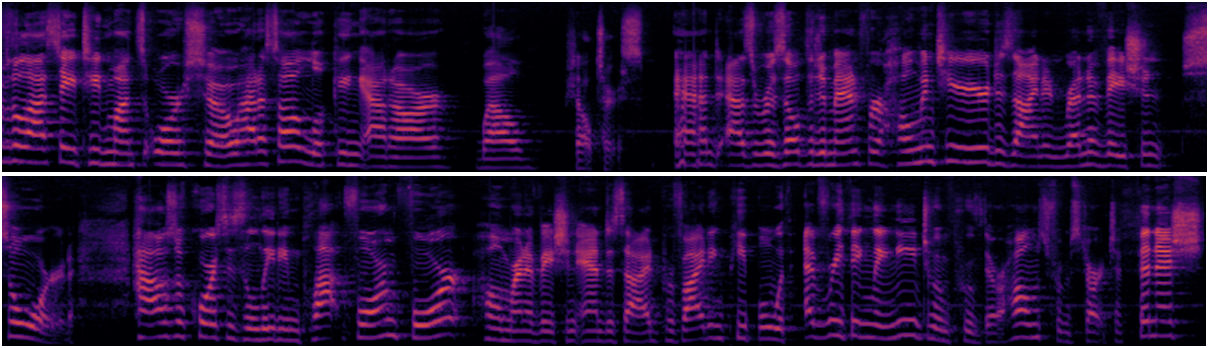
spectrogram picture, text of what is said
Over the last 18 months or so had us all looking at our, well, shelters. And as a result, the demand for home interior design and renovation soared. Houzz, of course, is the leading platform for home renovation and design, providing people with everything they need to improve their homes from start to finish.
